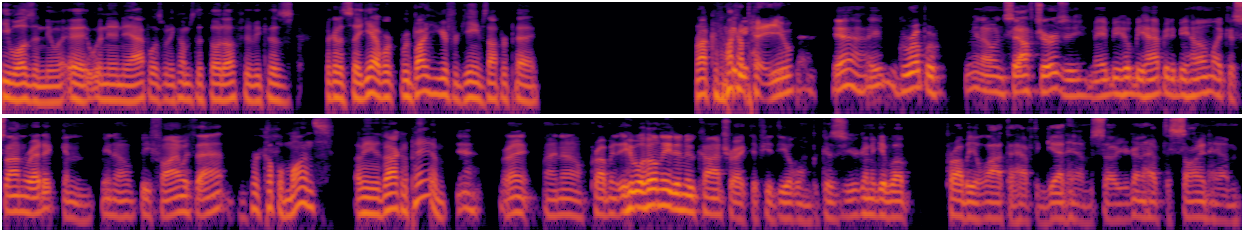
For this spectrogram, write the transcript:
he was in New uh, in Indianapolis when he comes to Philadelphia because they're going to say, "Yeah, we're we brought you here for games, not for pay." We're not, we're not going to pay you. Yeah, he grew up, you know, in South Jersey. Maybe he'll be happy to be home like Haason Reddick and, you know, be fine with that. For a couple months. I mean, they're not going to pay him. Yeah, right. I know. Probably he will. He'll need a new contract if you deal him because you're going to give up probably a lot to have to get him. So you're going to have to sign him,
